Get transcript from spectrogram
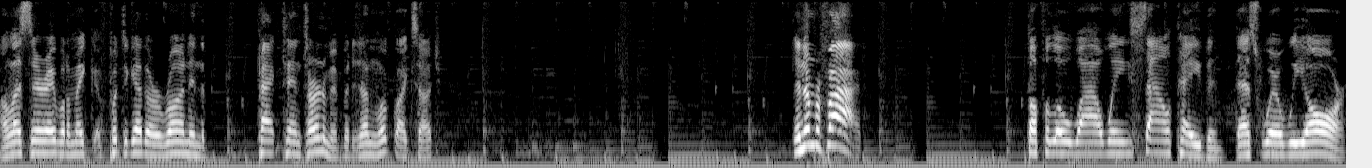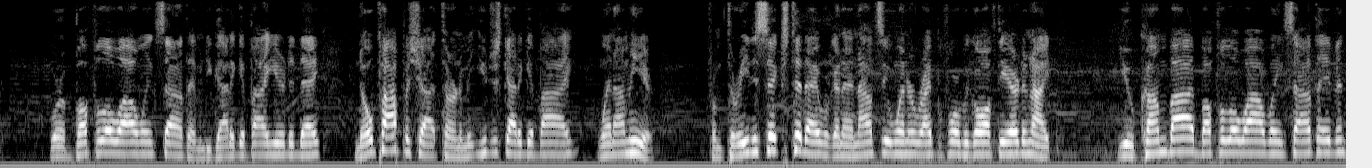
unless they're able to make put together a run in the Pac-10 tournament, but it doesn't look like such. And number five, Buffalo Wild Wings Southaven. That's where we are. We're at Buffalo Wild Wings Southaven. You got to get by here today. No Pop-A-Shot tournament. You just got to get by when I'm here. From 3 to 6 today, we're going to announce the winner right before we go off the air tonight. You come by Buffalo Wild Wings Southaven.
